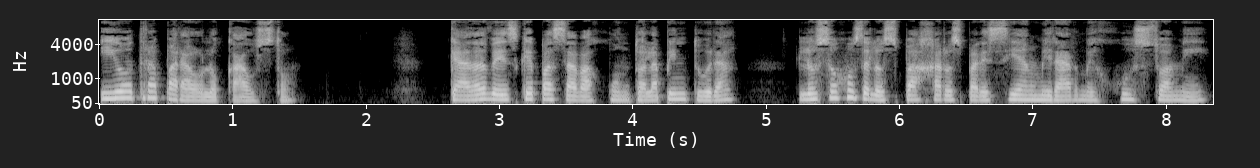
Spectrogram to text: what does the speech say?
y otra para holocausto. Cada vez que pasaba junto a la pintura, los ojos de los pájaros parecían mirarme justo a mí,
